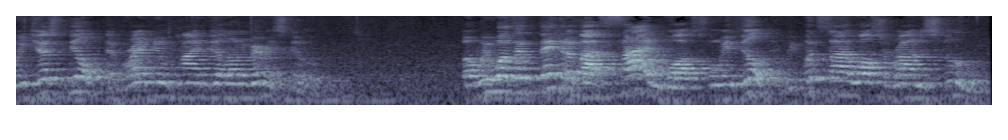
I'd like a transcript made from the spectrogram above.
We just built the brand new Pinevale Elementary School. But we wasn't thinking about sidewalks when we built it. We put sidewalks around the school.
